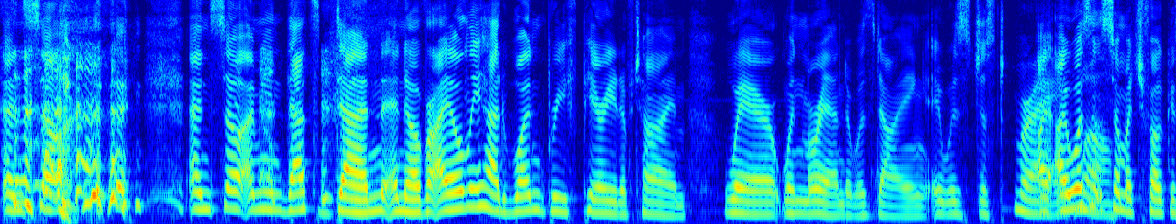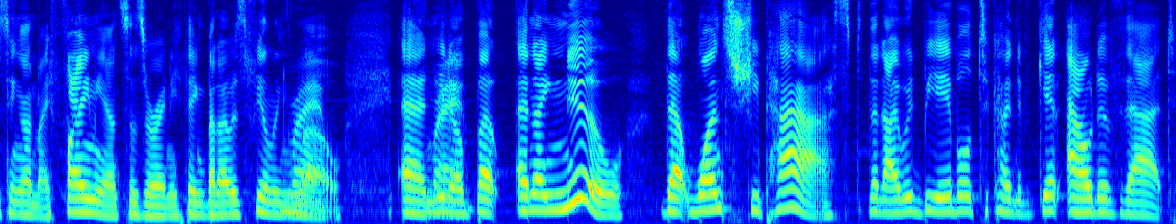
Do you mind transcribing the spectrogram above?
And so, and so, I mean, that's done and over. I only had one brief period of time where, when Miranda was dying, it was just, Right, I, I wasn't well. so much focusing on my finances or anything, but I was feeling Right. low. And, you know, but, and I knew that once she passed, that I would be able to kind of get out of that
